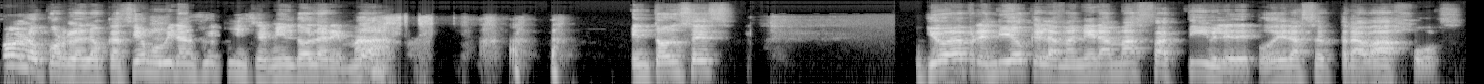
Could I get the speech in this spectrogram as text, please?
solo por la locación hubieran sido 15 mil dólares más. Entonces, yo he aprendido que la manera más factible de poder hacer trabajos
